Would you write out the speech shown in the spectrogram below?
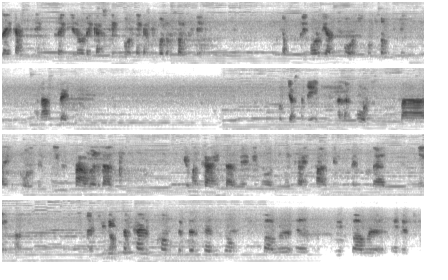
like a like you know like a symbol like a symbol of something. A primordial force of something. An aspect not just a name and a force by all the big power that humankind are maybe not humankind has implemented that name. You need some kind of concept that has its own power and with power and energy.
